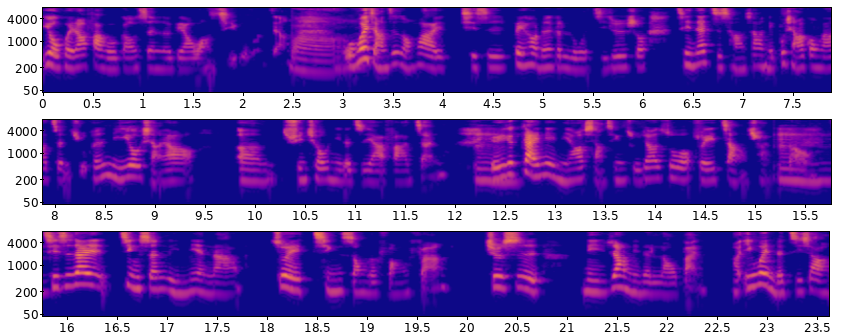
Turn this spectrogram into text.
又回到法国高升了，不要忘记我这样。哇，我会讲这种话，其实背后的那个逻辑就是说，其实你在职场上你不想要功高震主，可是你又想要嗯寻求你的职业发展，嗯、有一个概念你要想清楚，叫做水涨船高。嗯、其实，在晋升里面呢、啊，最轻松的方法就是你让你的老板啊，因为你的绩效很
